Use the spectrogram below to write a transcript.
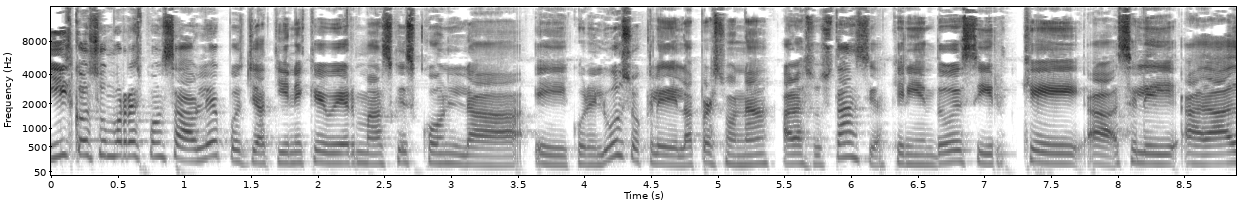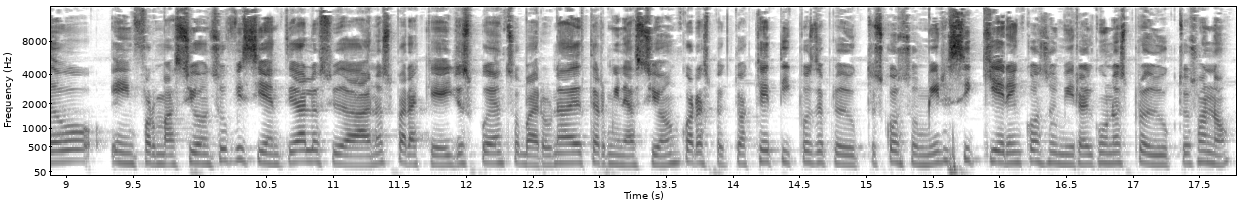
Y el consumo responsable, pues ya tiene que ver más que es con la, eh, con el uso que le dé la persona a la sustancia, queriendo decir que ah, se le ha dado información suficiente a los ciudadanos para que ellos puedan tomar una determinación con respecto a qué tipos de productos consumir, si quieren consumir algunos productos o no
